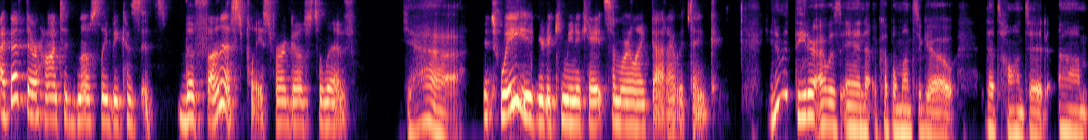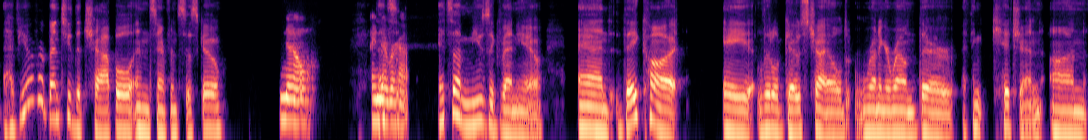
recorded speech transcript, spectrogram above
I bet they're haunted mostly because it's the funnest place for a ghost to live. Yeah. It's way easier to communicate somewhere like that, I would think. You know what theater I was in a couple months ago that's haunted? Um, have you ever been to the chapel in San Francisco? No, I never have. It's a music venue, and they caught a little ghost child running around their, I think, kitchen on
